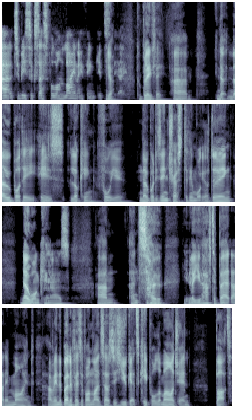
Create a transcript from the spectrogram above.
uh, to be successful online. I think it's yeah, completely. Um, no, nobody is looking for you. Nobody's interested in what you're doing. No one cares, um, and so you know you have to bear that in mind. I mean, the benefit of online sales is you get to keep all the margin, but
